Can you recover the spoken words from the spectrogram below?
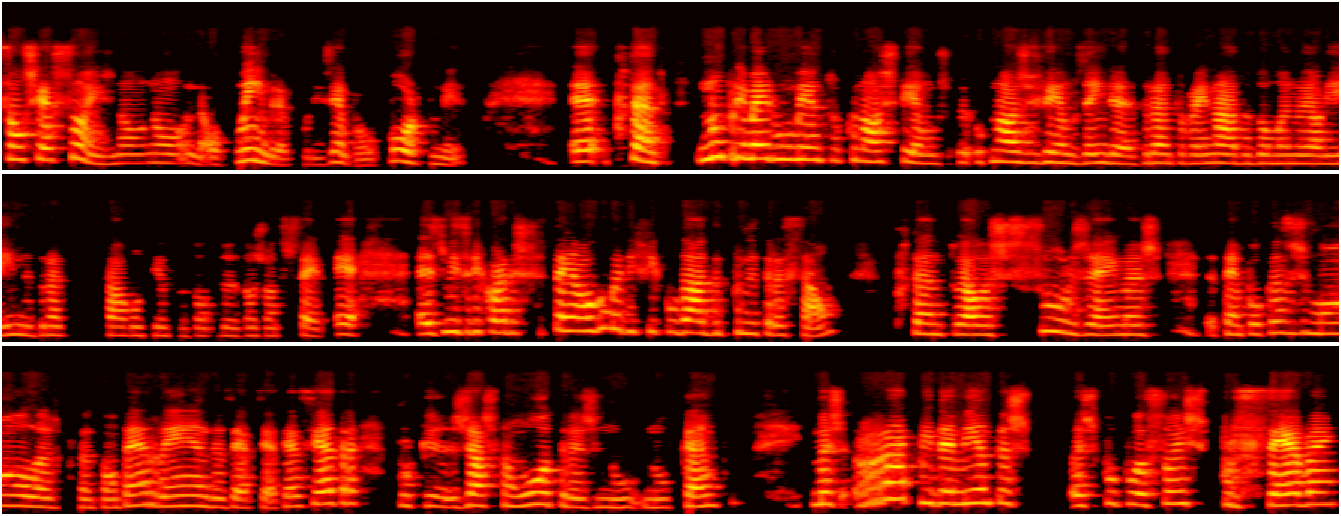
são exceções, não, não, ou Coimbra, por exemplo, ou Porto mesmo. Portanto, num primeiro momento que nós temos, o que nós vemos ainda durante o reinado de Dom Manuel e ainda durante algum tempo de Dom João III é as misericórdias têm alguma dificuldade de penetração, portanto, elas surgem, mas têm poucas esmolas, portanto, não têm rendas, etc, etc, porque já estão outras no, no campo, mas rapidamente as, as populações percebem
